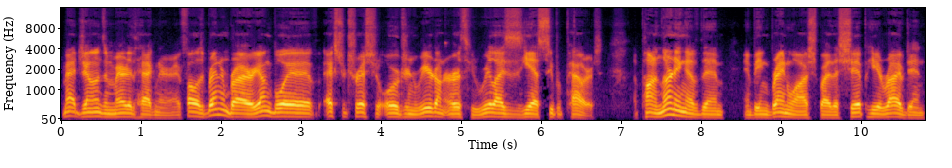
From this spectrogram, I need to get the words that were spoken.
Matt Jones and Meredith Hagner. It follows Brandon Breyer, a young boy of extraterrestrial origin reared on Earth who realizes he has superpowers. Upon learning of them and being brainwashed by the ship he arrived in,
